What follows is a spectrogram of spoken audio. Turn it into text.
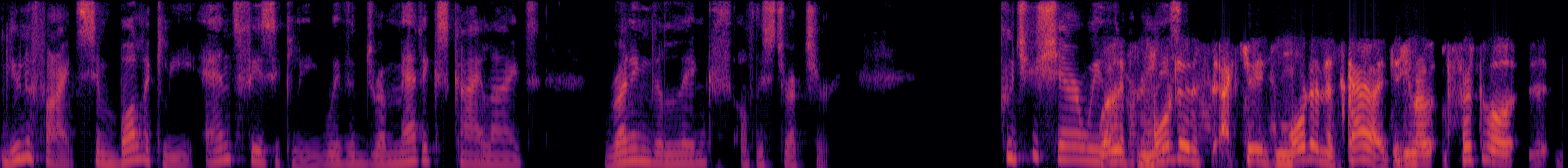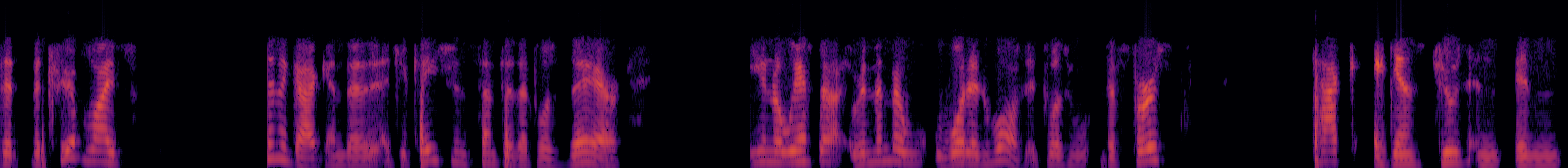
unified symbolically and physically with a dramatic skylight running the length of the structure. Could you share with? Well, it's more than actually it's more than a skylight. You know, first of all, the the Tree of Life synagogue and the education center that was there. You know, we have to remember what it was. It was the first attack against Jews in, in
